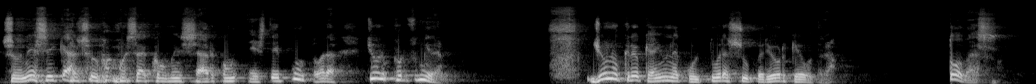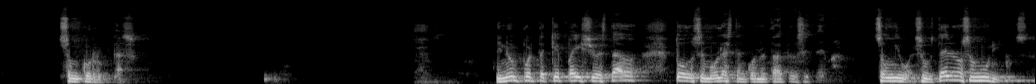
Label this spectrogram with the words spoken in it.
So, en ese caso vamos a comenzar con este punto. Ahora, yo, por, mira, yo no creo que hay una cultura superior que otra. Todas son corruptas. Y no importa qué país yo he estado, todos se molestan cuando trato ese tema. Son iguales. Ustedes no son únicos.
